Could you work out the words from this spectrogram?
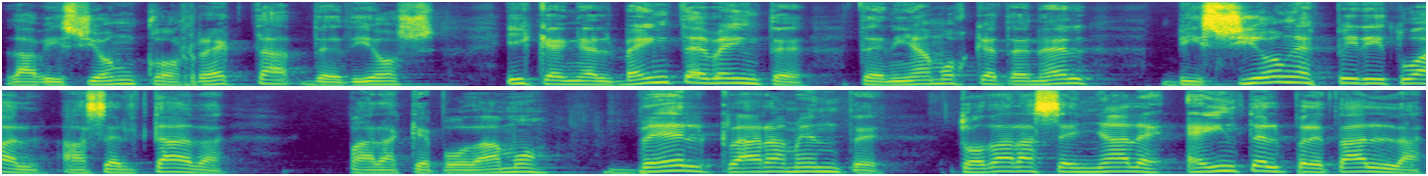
la visión correcta de Dios y que en el 2020 teníamos que tener visión espiritual acertada para que podamos ver claramente todas las señales e interpretarlas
